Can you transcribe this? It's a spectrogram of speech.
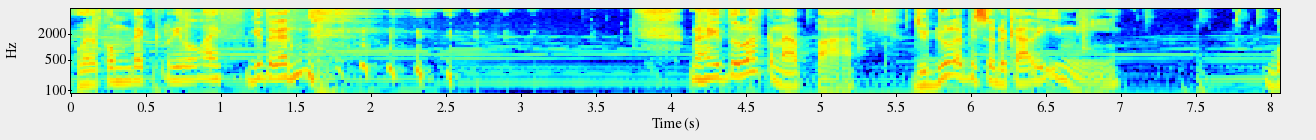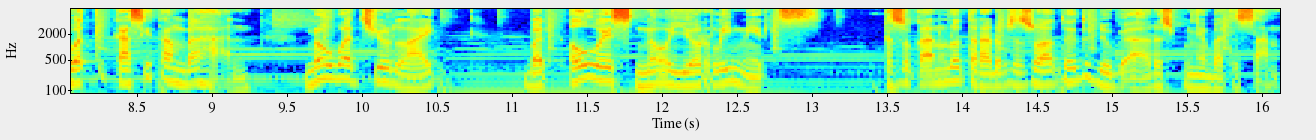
welcome back real life gitu kan. nah itulah kenapa judul episode kali ini gue kasih tambahan know what you like but always know your limits kesukaan lo terhadap sesuatu itu juga harus punya batasan.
